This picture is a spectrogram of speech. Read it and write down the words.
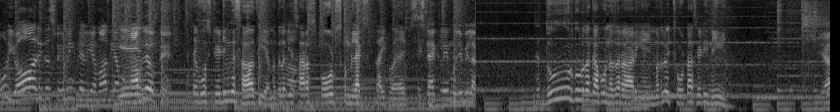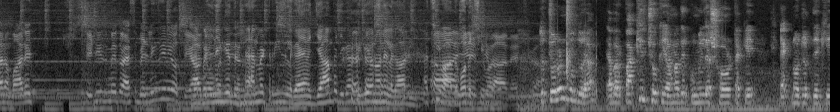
ओ यार इधर स्विमिंग के लिए हमारे यहाँ मुकाबले होते हैं। अच्छा वो स्टेडियम के साथ ही है मतलब ये सारा स्पोर्ट्स कम्प्लेक्स टाइप है एग्जैक्टली मुझे भी लग अच्छा, दूर दूर तक आपको नज़र आ रही हैं मतलब छोटा सिटी नहीं है। यार हमारे सिटीज में तो ऐसी बिल्डिंग्स ही नहीं होती यार जो बिल्डिंग के मर्जी चल दरमियान में ट्रीज लगाए हैं जहाँ पे जगह मिली है उन्होंने लगा दी अच्छी हाँ, बात है बहुत ये अच्छी बात है है अच्छी बात তো চলুন বন্ধুরা এবার পাখির চোখে আমাদের কুমিল্লা শহরটাকে এক নজর দেখি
